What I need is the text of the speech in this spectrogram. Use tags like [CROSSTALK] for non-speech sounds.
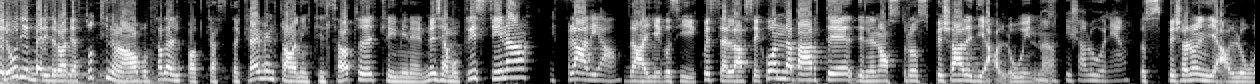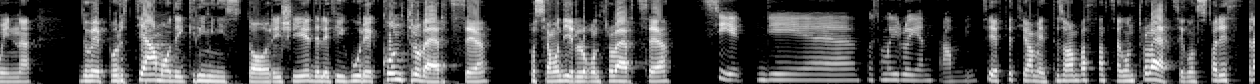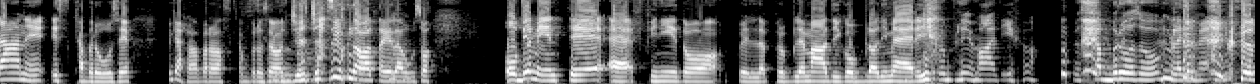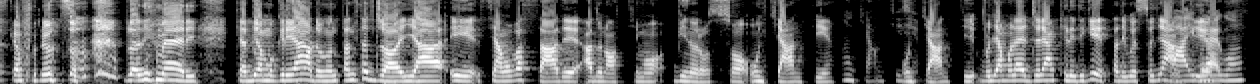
Benvenuti e ben ritrovati a tutti in una nuova puntata del podcast Crime and Tonic, il salotto del crimine. Noi siamo Cristina e Flavia. Dai, così. Questa è la seconda parte del nostro speciale di Halloween. Lo specialone. Lo specialone di Halloween, dove portiamo dei crimini storici, delle figure controverse. Possiamo dirlo controverse? Sì, di, eh, possiamo dirlo di entrambi. Sì, effettivamente sono abbastanza controverse, con storie strane e scabrose. Mi piace la parola scabrose oggi, è già la seconda volta che la uso. [LAUGHS] Ovviamente è finito quel problematico Bloody Mary. [LAUGHS] Problematico. Lo scabroso Bloody Mary. [LAUGHS] Quello scabroso Bloody Mary che abbiamo creato con tanta gioia e siamo passate ad un ottimo vino rosso, un Chianti. Un Chianti, Un sì. Chianti. Vogliamo leggere anche l'etichetta di questo Chianti? Vai, prego.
